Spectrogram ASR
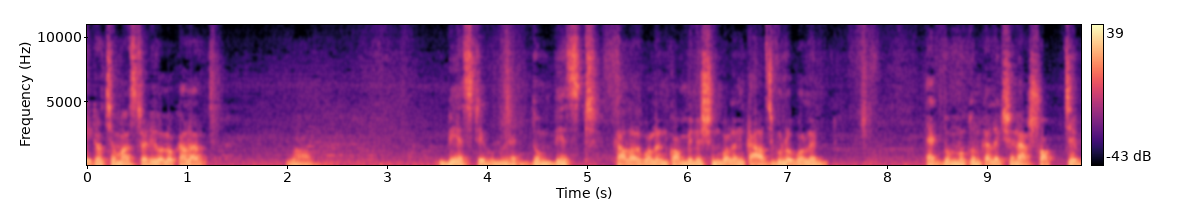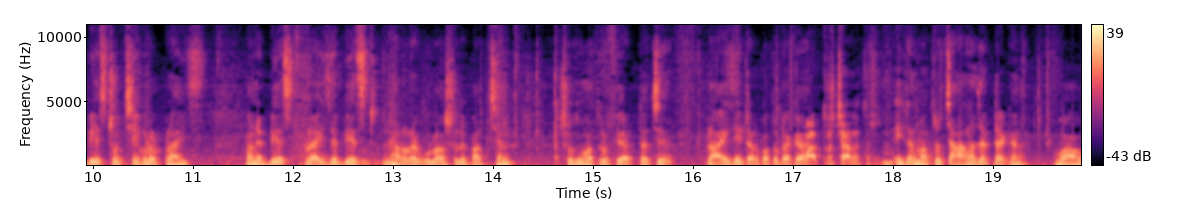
এটা হচ্ছে master yellow colour wow best এগুলো একদম বেস্ট কালার বলেন কম্বিনেশন বলেন কাজগুলো বলেন। একদম নতুন কালেকশন আর সবচেয়ে বেস্ট হচ্ছে এগুলোর প্রাইস মানে বেস্ট প্রাইসে বেস্ট ঘাড়াগুলো আসলে পাচ্ছেন। শুধুমাত্র ফেয়ার টাচে প্রাইস এটার কত টাকা? মাত্র চার হাজার। এটার মাত্র চার হাজার টাকা। ওয়াও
